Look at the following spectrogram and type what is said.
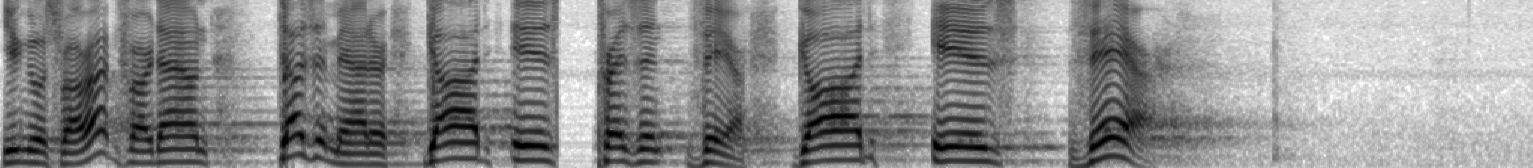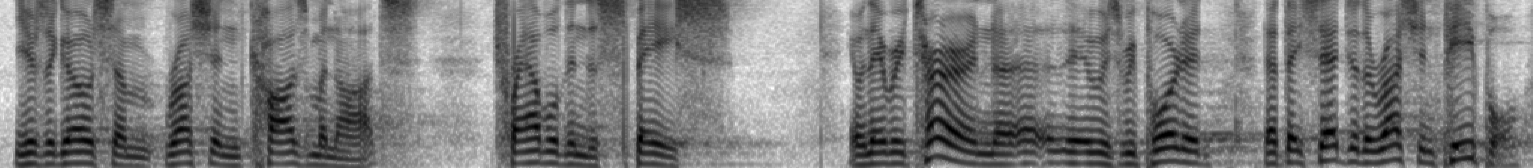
You can go as far up, far down, doesn't matter. God is present there. God is there. Years ago, some Russian cosmonauts traveled into space. And when they returned, uh, it was reported that they said to the Russian people,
